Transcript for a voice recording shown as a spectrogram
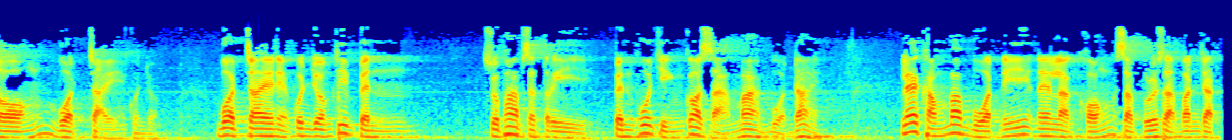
สองบวชใจคุณโยม บวชใจเนี่ยคุณโยมที่เป็นสุภาพสตรี เป็นผู้หญิงก็สามารถบวชได้ และคำว่าบวชนี้ในหลักของสัพพุริสบัญญัติ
